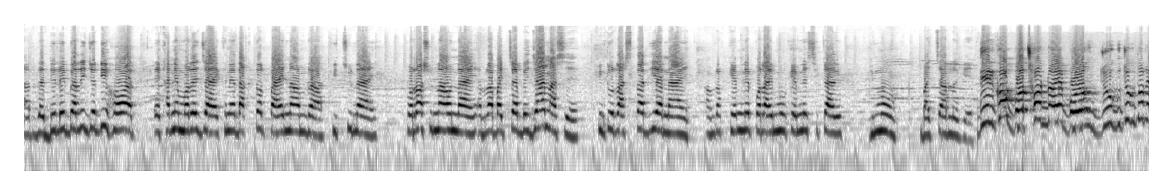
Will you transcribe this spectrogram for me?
আর ডেলিভারি যদি হয়, এখানে মরে যায়, এখানে ডাক্তার পাই না আমরা, কিছু নাই, পড়াশোনাও নাই, আমরা বাচ্চা বেজান আছে, কিন্তু রাস্তা দিয়া নাই, আমরা কেমনে পড়াইমু, কেমনে শিখাই দিমু বাচ্চার লগে? দীর্ঘ বছর নয়, বরং যুগ যুগ ধরে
